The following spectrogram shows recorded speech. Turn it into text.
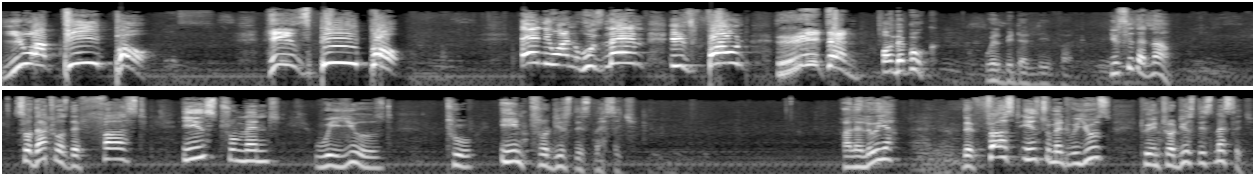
your people, his people, anyone whose name is found written on the book will be delivered. You see that now? So that was the first instrument we used to introduce this message. Hallelujah. The first instrument we used to introduce this message.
